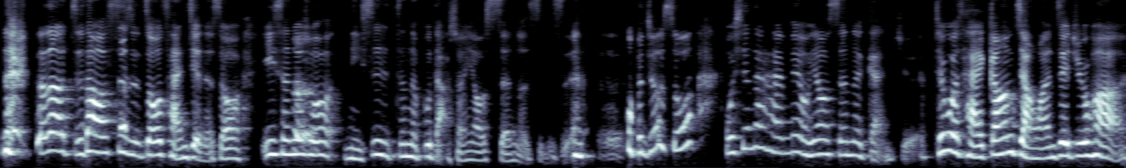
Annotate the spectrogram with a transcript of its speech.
对，等到直到四十周。产检的时候，医生就说：“你是真的不打算要生了，是不是？” 我就说：“我现在还没有要生的感觉。”结果才刚讲完这句话，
